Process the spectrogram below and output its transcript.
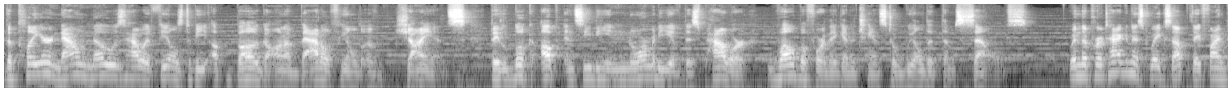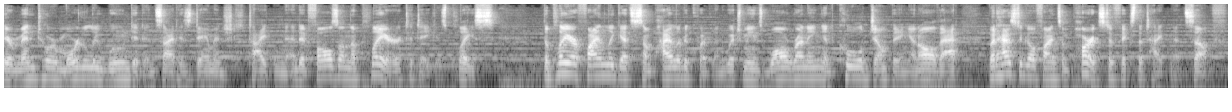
The player now knows how it feels to be a bug on a battlefield of giants. They look up and see the enormity of this power well before they get a chance to wield it themselves. When the protagonist wakes up, they find their mentor mortally wounded inside his damaged Titan, and it falls on the player to take his place. The player finally gets some pilot equipment, which means wall running and cool jumping and all that, but has to go find some parts to fix the Titan itself.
